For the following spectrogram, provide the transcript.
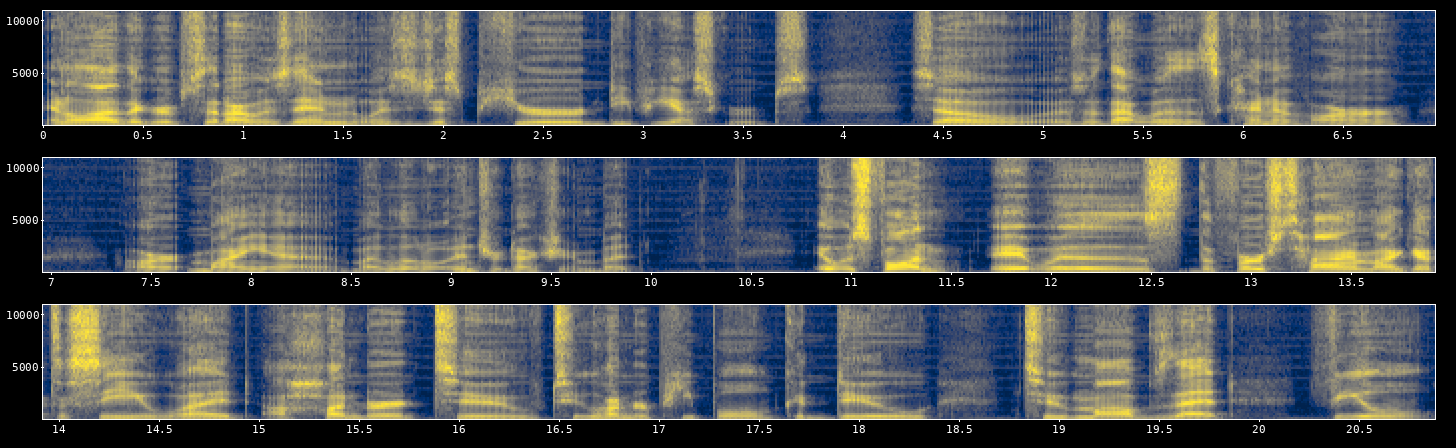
and a lot of the groups that I was in was just pure DPS groups. So so that was kind of our our my uh, my little introduction, but it was fun. It was the first time I got to see what a hundred to two hundred people could do to mobs that feel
